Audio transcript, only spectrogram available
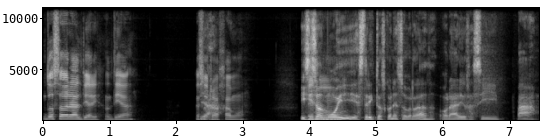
12 horas al diario, al día. Eso trabajamos. Y sí Pero- son muy estrictos con eso, ¿verdad? Horarios así, pa,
